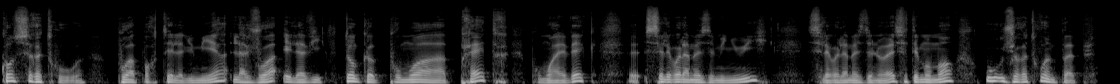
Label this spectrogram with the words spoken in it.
qu'on se retrouve pour apporter la lumière, la joie et la vie. Donc pour moi, prêtre, pour moi, évêque, euh, célébrer la messe de minuit, célébrer la messe de Noël, c'est un moment où je retrouve un peuple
